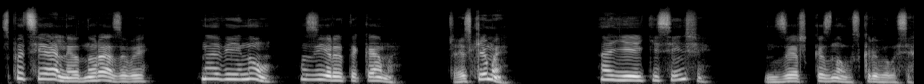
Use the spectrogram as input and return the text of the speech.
Спеціальний одноразовий. На війну з єретиками. Чеськими? А є якісь інші? Дзержка знову скривилася.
